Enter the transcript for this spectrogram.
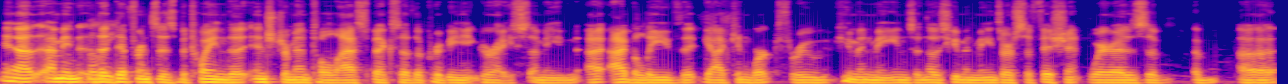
Yeah, I mean, belief. the difference is between the instrumental aspects of the prevenient grace. I mean, I, I, believe that God can work through human means, and those human means are sufficient, whereas a, a, a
